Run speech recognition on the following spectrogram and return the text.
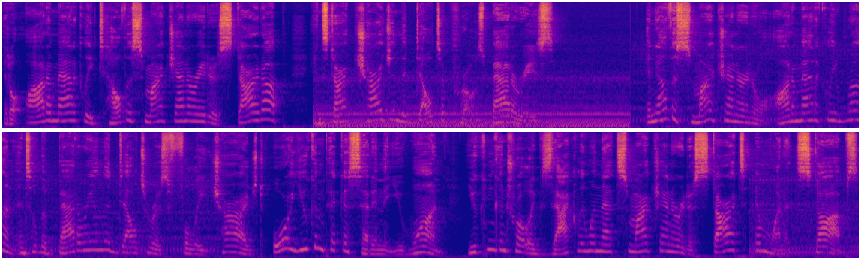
it'll automatically tell the smart generator to start up and start charging the Delta Pro's batteries. And now the smart generator will automatically run until the battery on the Delta is fully charged, or you can pick a setting that you want. You can control exactly when that smart generator starts and when it stops.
